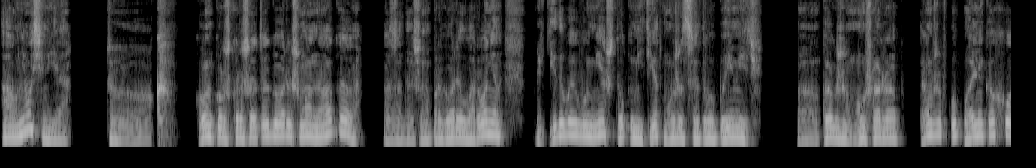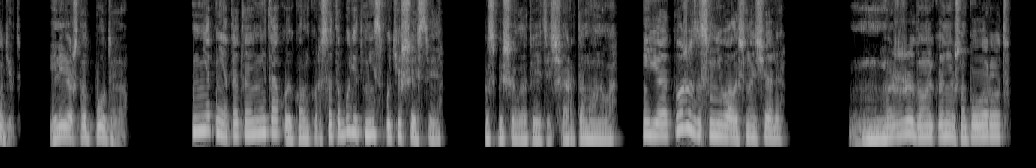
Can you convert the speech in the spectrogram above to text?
а у него семья. «Так, конкурс красоты, говоришь, Монако?» — озадаченно проговорил Воронин, прикидывая в уме, что комитет может с этого поиметь. «А как же муж араб? Там же в купальниках ходит. Или я что-то путаю?» «Нет-нет, это не такой конкурс. Это будет мисс путешествие», — поспешила ответить Артамонова. «Я тоже засомневалась вначале». «Неожиданный, конечно, поворот»,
